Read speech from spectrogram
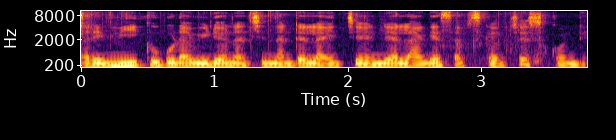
మరి మీకు కూడా వీడియో నచ్చిందంటే లైక్ చేయండి అలాగే సబ్స్క్రైబ్ చేసుకోండి.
